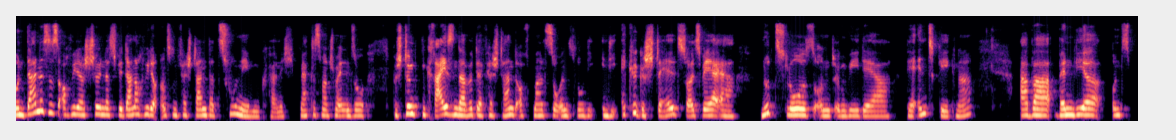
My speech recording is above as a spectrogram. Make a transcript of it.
Und dann ist es auch wieder schön, dass wir dann auch wieder unseren Verstand dazu nehmen können. Ich merke das manchmal in so bestimmten Kreisen, da wird der Verstand oftmals so in, so die, in die Ecke gestellt, so als wäre er nutzlos und irgendwie der, der Endgegner. Aber wenn wir uns,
